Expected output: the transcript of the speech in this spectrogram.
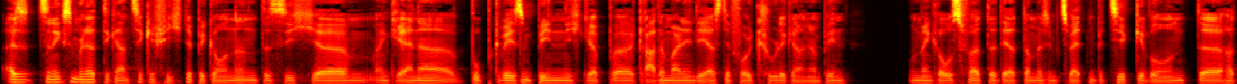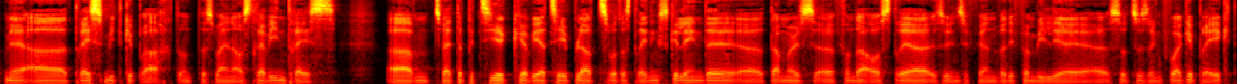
Also zunächst einmal hat die ganze Geschichte begonnen, dass ich ähm, ein kleiner Bub gewesen bin. Ich glaube, äh, gerade mal in die erste Volksschule gegangen bin. Und mein Großvater, der hat damals im zweiten Bezirk gewohnt, äh, hat mir ein Dress mitgebracht. Und das war ein Austria Wien Dress. Ähm, zweiter Bezirk, WRC-Platz war das Trainingsgelände äh, damals äh, von der Austria, also insofern war die Familie äh, sozusagen vorgeprägt.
